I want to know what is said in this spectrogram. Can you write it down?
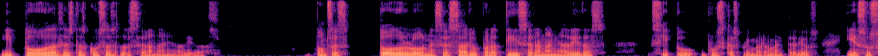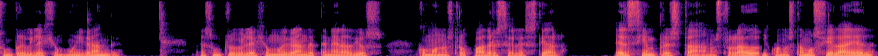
y todas estas cosas les serán añadidas. Entonces, todo lo necesario para ti serán añadidas si tú buscas primeramente a Dios. Y eso es un privilegio muy grande. Es un privilegio muy grande tener a Dios como nuestro Padre Celestial. Él siempre está a nuestro lado y cuando estamos fiel a Él,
